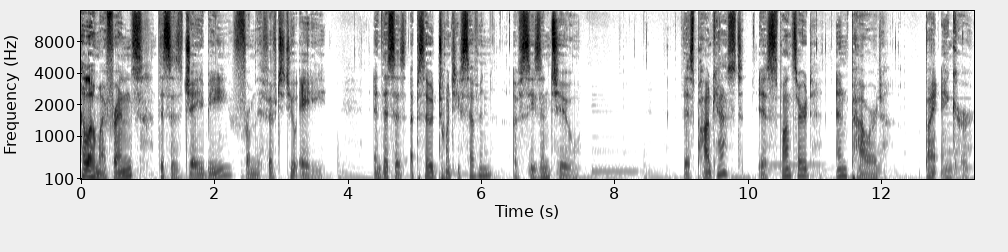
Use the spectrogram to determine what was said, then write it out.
Hello, my friends. This is JB from the 5280, and this is episode 27 of season 2. This podcast is sponsored and powered by Anchor.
